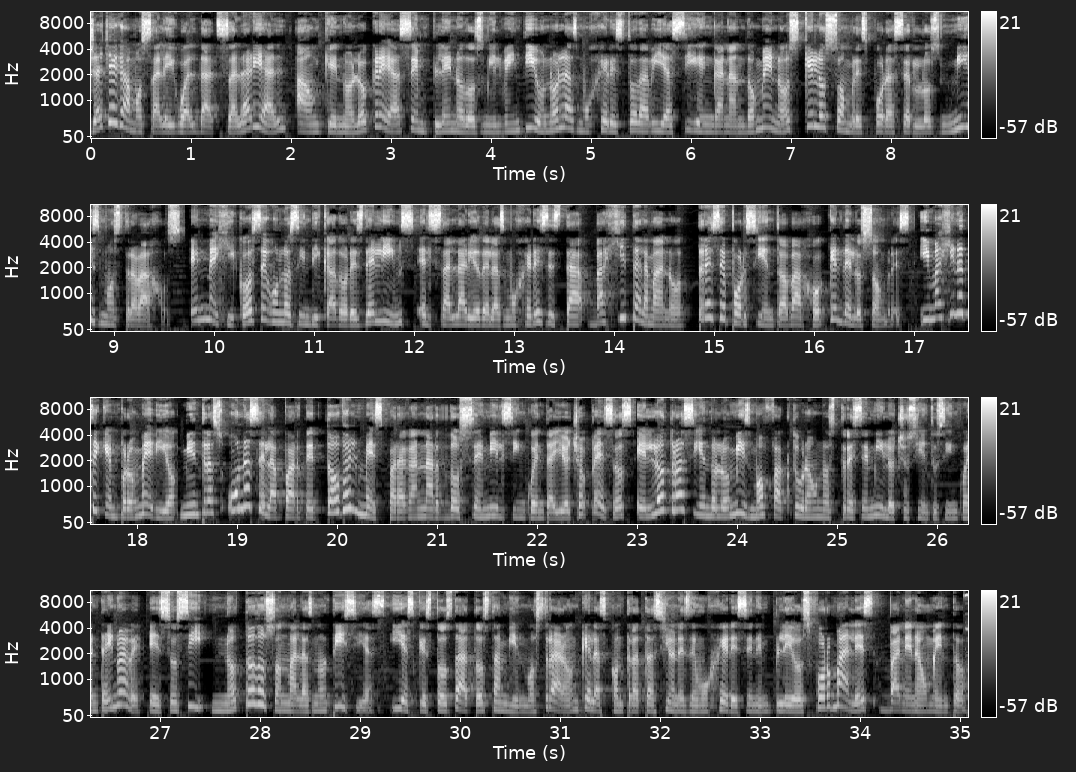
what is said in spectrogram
Ya llegamos a la igualdad salarial, aunque no lo creas, en pleno 2021 las mujeres todavía siguen ganando menos que los hombres por hacer los mismos trabajos. En México, según los indicadores del IMSS, el salario de las mujeres está bajita la mano, 13% abajo que el de los hombres. Imagínate que en promedio, mientras una se la parte todo el mes para ganar 12.058 pesos, el otro haciendo lo mismo factura unos 13.859. Eso sí, no todos son malas noticias, y es que estos datos también mostraron que las contrataciones de mujeres en empleos formales van en aumento.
